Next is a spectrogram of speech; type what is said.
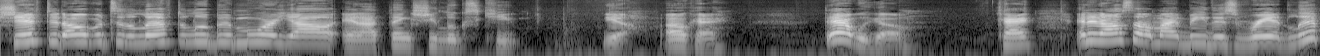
Shift it over to the left a little bit more, y'all, and I think she looks cute. Yeah, okay. There we go. Okay, and it also might be this red lip.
